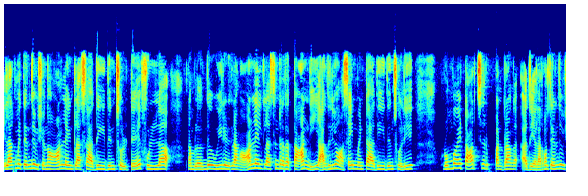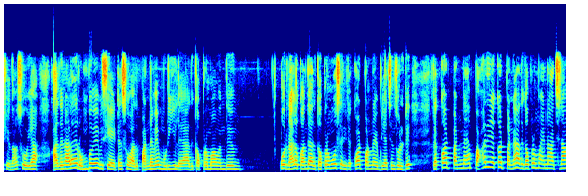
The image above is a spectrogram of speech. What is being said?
எல்லாருக்குமே தெரிஞ்ச விஷயம் தான் ஆன்லைன் கிளாஸ் அது இதுன்னு சொல்லிட்டு ஃபுல்லாக நம்மள வந்து உயிர் எடுக்கிறாங்க. ஆன்லைன் கிளாஸ்ன்றதை தாண்டி அதுலேயும் அசைன்மெண்ட்டு அது இதுன்னு சொல்லி ரொம்பவே டார்ச்சர் பண்ணுறாங்க அது எல்லாருக்கும் தெரிஞ்ச விஷயம் தான். ஸோ யா அதனால ரொம்பவே பிஸி ஆகிட்டேன் ஸோ அது பண்ணவே முடியல. அதுக்கப்புறமா வந்து ஒரு நாள் உட்காந்து அதுக்கப்புறமும் சரி ரெக்கார்ட் பண்ணணும் எப்படியாச்சுன்னு சொல்லிட்டு ரெக்கார்ட் பண்ணேன். பாதி ரெக்கார்ட் பண்ணேன். அதுக்கப்புறமா என்ன ஆச்சுன்னா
